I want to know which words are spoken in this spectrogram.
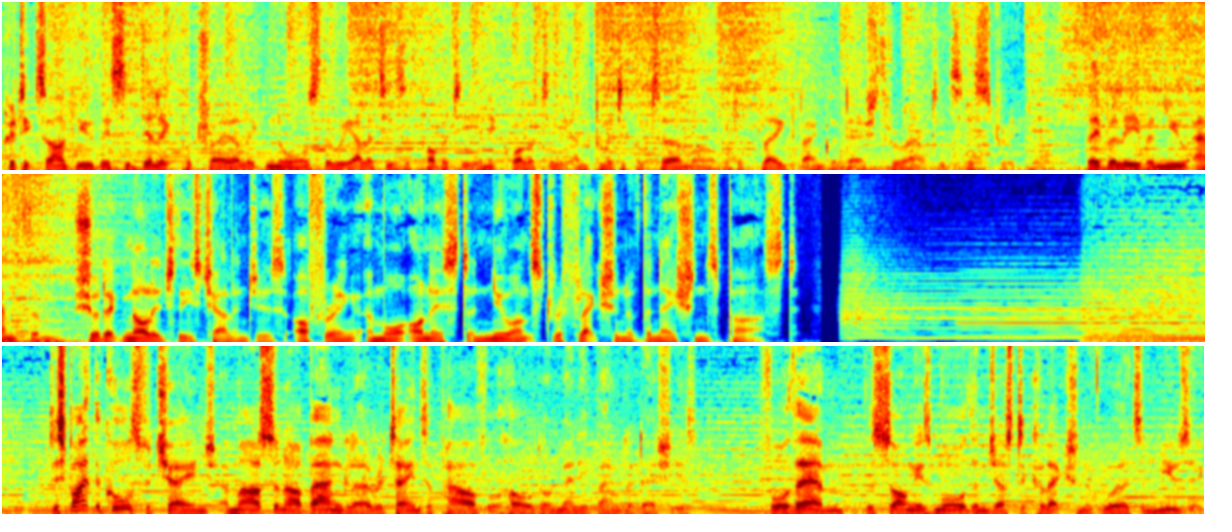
Critics argue this idyllic portrayal ignores the realities of poverty, inequality and political turmoil that have plagued Bangladesh throughout its history. They believe a new anthem should acknowledge these challenges, offering a more honest and nuanced reflection of the nation's past. Despite the calls for change, Amar Sonar Bangla retains a powerful hold on many Bangladeshis. For them, the song is more than just a collection of words and music.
